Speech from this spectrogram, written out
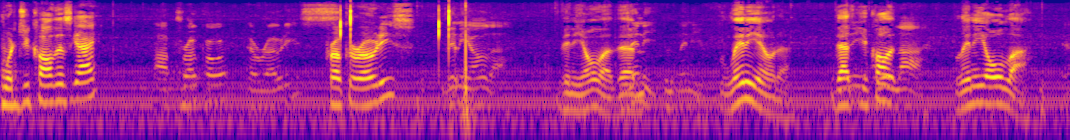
What did you call this guy? uh, Prochoerodes. Prochoerodes? Viniola. Viniola. The Linny. Linny. Lineota. That you call it. Lineola. Yeah.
